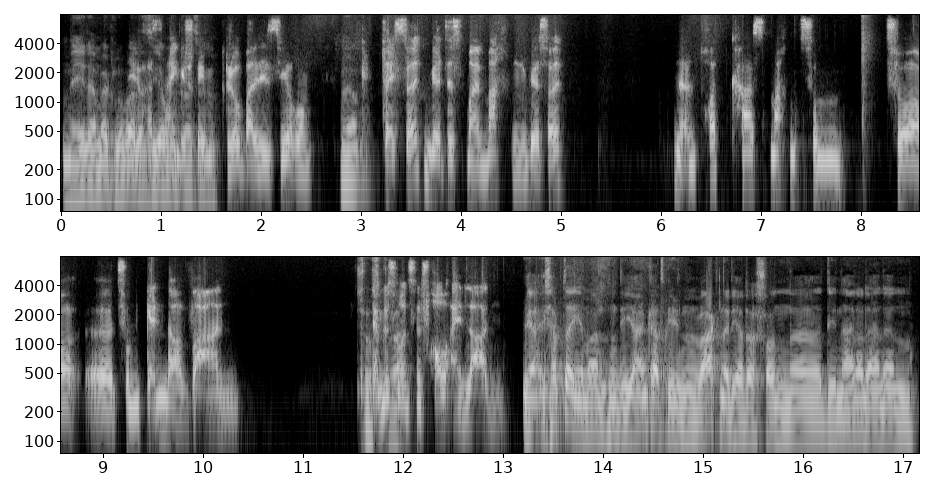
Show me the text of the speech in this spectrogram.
Nee, da haben wir Globalisierung. Du hast eingeschrieben Globalisierung. Ja. Vielleicht sollten wir das mal machen. Wir sollten einen Podcast machen zum, zur, äh, zum Genderwahn. Da müssen wir uns eine Frau einladen. Ja, ich habe da jemanden, die Jan-Kathrin Wagner, die hat auch schon äh, den einen oder anderen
